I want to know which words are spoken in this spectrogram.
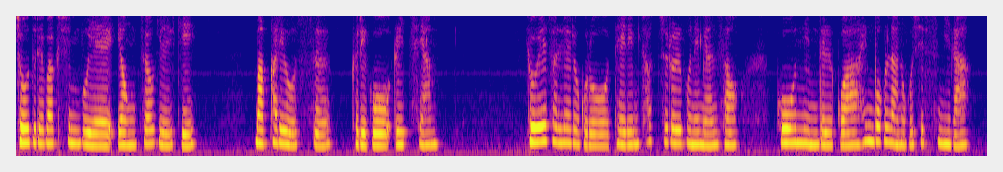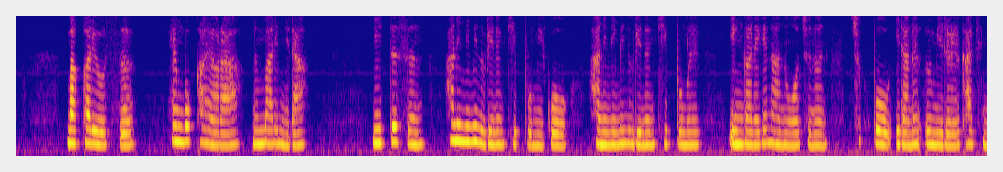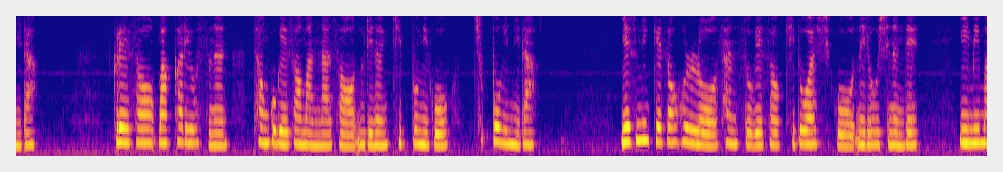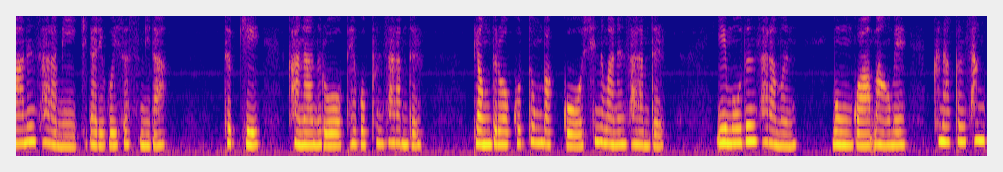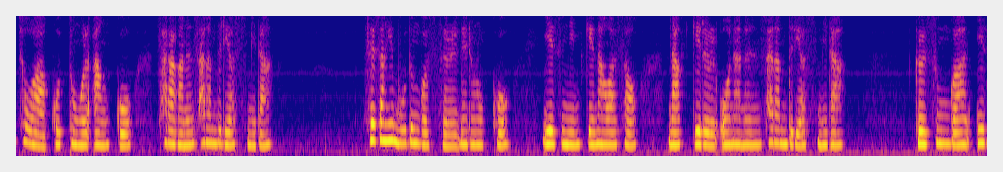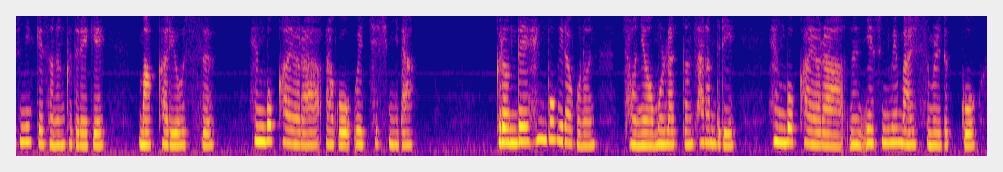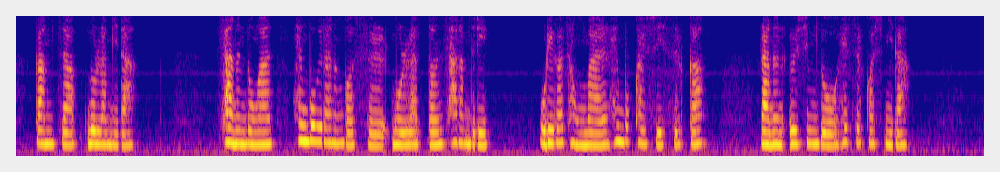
조드레박 신부의 영적 일기 마카리오스 그리고 리치암 교회 전례록으로 대림 첫 주를 보내면서 고운님들과 행복을 나누고 싶습니다. 마카리오스 행복하여라는 말입니다. 이 뜻은 하느님이 누리는 기쁨이고 하느님이 누리는 기쁨을 인간에게 나누어 주는 축복이라는 의미를 가집니다. 그래서 마카리오스는 천국에서 만나서 누리는 기쁨이고 축복입니다. 예수님께서 홀로 산 속에서 기도하시고 내려오시는데 이미 많은 사람이 기다리고 있었습니다. 특히 가난으로 배고픈 사람들, 병들어 고통받고 신음하는 사람들, 이 모든 사람은 몸과 마음에 크나큰 상처와 고통을 안고 살아가는 사람들이었습니다. 세상의 모든 것을 내려놓고 예수님께 나와서 낫기를 원하는 사람들이었습니다. 그 순간 예수님께서는 그들에게 마카리오스 행복하여라 라고 외치십니다. 그런데 행복이라고는 전혀 몰랐던 사람들이 행복하여라는 예수님의 말씀을 듣고 깜짝 놀랍니다. 사는 동안 행복이라는 것을 몰랐던 사람들이 우리가 정말 행복할 수 있을까? 라는 의심도 했을 것입니다.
